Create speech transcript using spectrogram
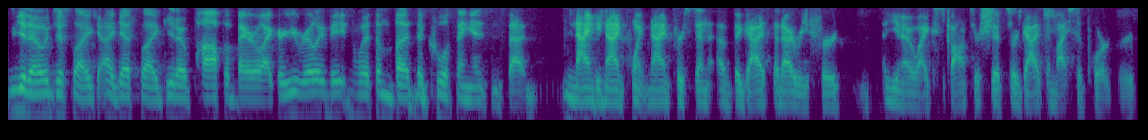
you know, just like, I guess like, you know, pop a bear, like, are you really meeting with them? But the cool thing is, is that 99.9% of the guys that I refer, you know, like sponsorships are guys in my support group.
